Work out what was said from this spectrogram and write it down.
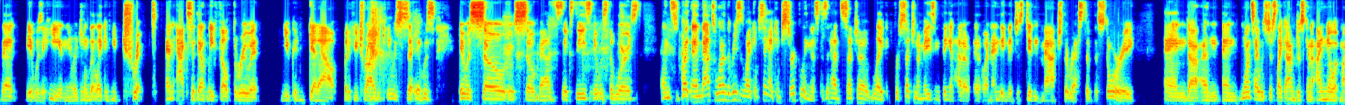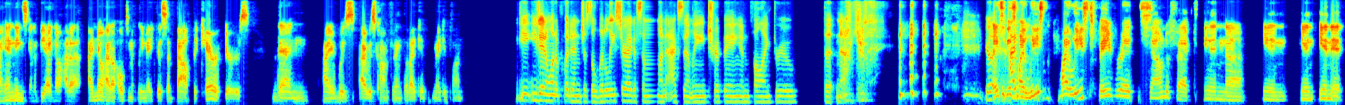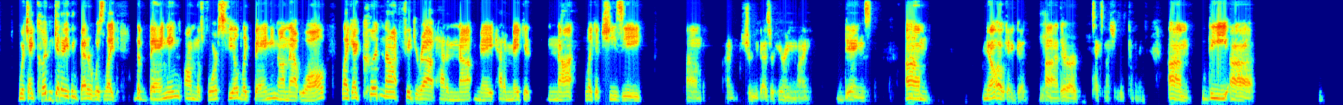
that it was a he in the original that like if you tripped and accidentally fell through it you could get out but if you tried it was it was it was so it was so bad 60s it was the worst and but and that's one of the reasons why I kept saying I kept circling this because it had such a like for such an amazing thing it had a, an ending that just didn't match the rest of the story and uh, and and once I was just like I'm just gonna I know what my ending's gonna be I know how to I know how to ultimately make this about the characters then I was I was confident that I could make it fun. You, you didn't want to put in just a little Easter egg of someone accidentally tripping and falling through the no. You're like, As it is my least my least favorite sound effect in uh, in in in it, which I couldn't get anything better, was like the banging on the force field, like banging on that wall. Like I could not figure out how to not make how to make it not like a cheesy. Um, I'm sure you guys are hearing my dings. Um, no, okay, good. Yeah. Uh, there are text messages coming in. Um, the uh,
